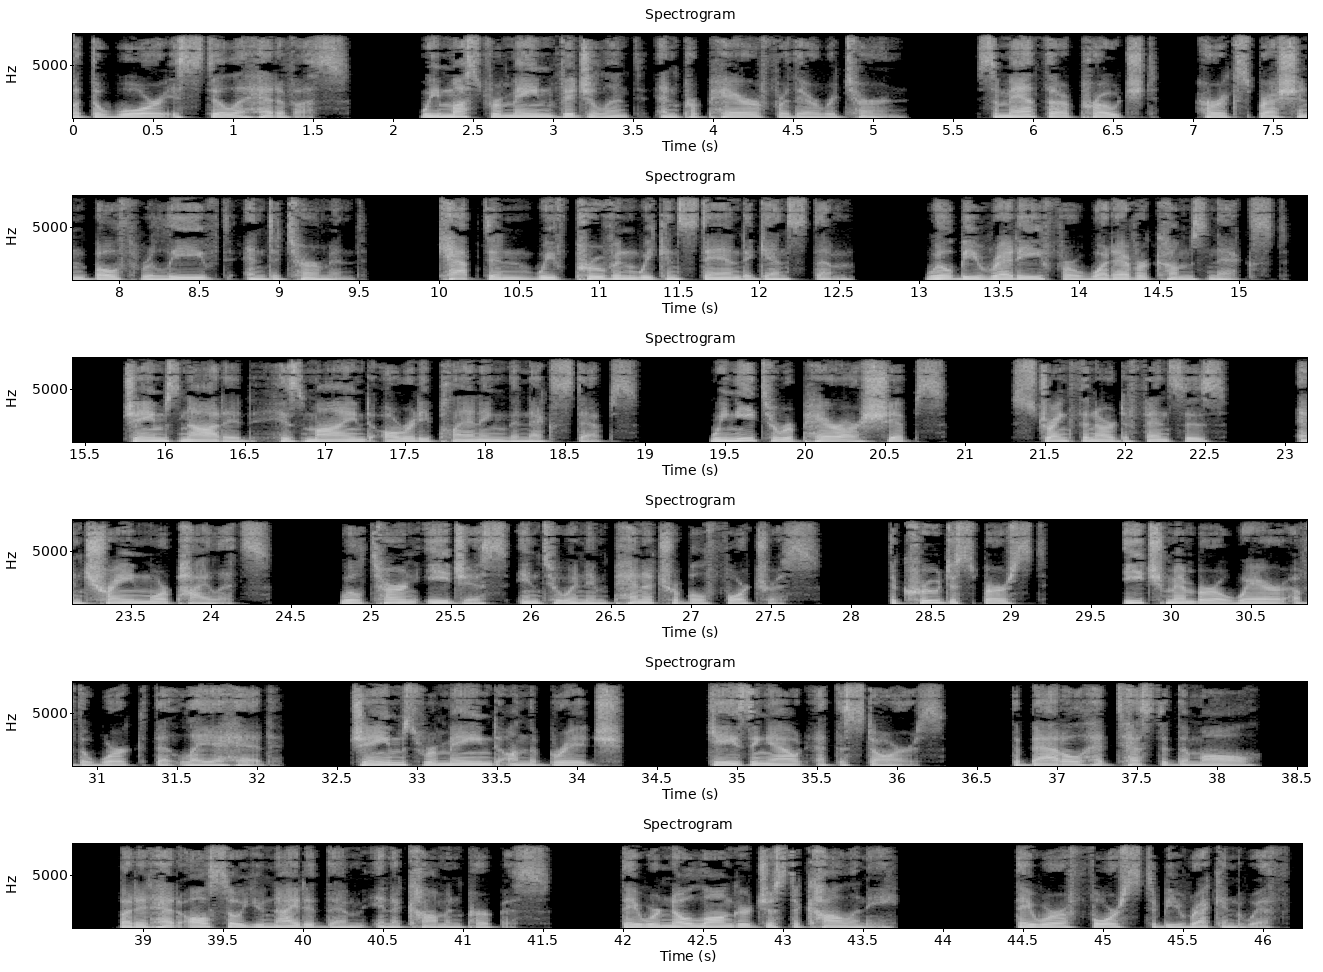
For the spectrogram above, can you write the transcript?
but the war is still ahead of us. We must remain vigilant and prepare for their return. Samantha approached, her expression both relieved and determined. Captain, we've proven we can stand against them. We'll be ready for whatever comes next. James nodded, his mind already planning the next steps. We need to repair our ships, strengthen our defenses, and train more pilots. We'll turn Aegis into an impenetrable fortress. The crew dispersed, each member aware of the work that lay ahead. James remained on the bridge, gazing out at the stars. The battle had tested them all, but it had also united them in a common purpose. They were no longer just a colony. They were a force to be reckoned with.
